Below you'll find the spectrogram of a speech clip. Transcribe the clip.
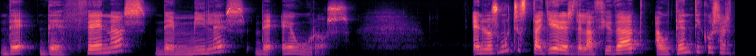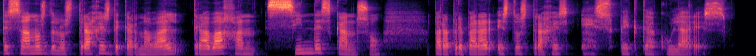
de decenas de miles de euros. En los muchos talleres de la ciudad, auténticos artesanos de los trajes de carnaval trabajan sin descanso para preparar estos trajes espectaculares.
